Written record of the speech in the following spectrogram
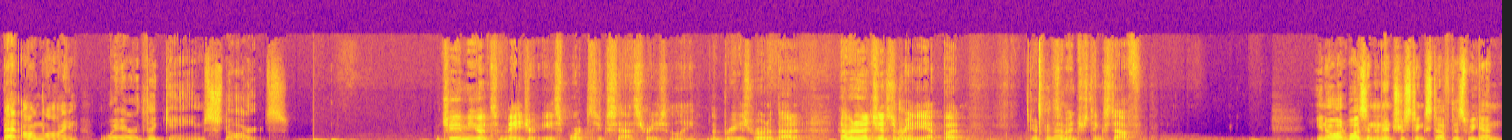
Bet online where the game starts. JMU, you had some major esports success recently. The Breeze wrote about it. Haven't had a chance to read it yet, but Good for them. some interesting stuff. You know what wasn't an interesting stuff this weekend?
